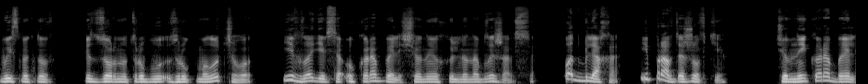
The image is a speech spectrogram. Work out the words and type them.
висмикнув підзорну трубу з рук молодшого і вгледівся у корабель, що неухильно наближався. От бляха, і правда жовті. Човний корабель,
